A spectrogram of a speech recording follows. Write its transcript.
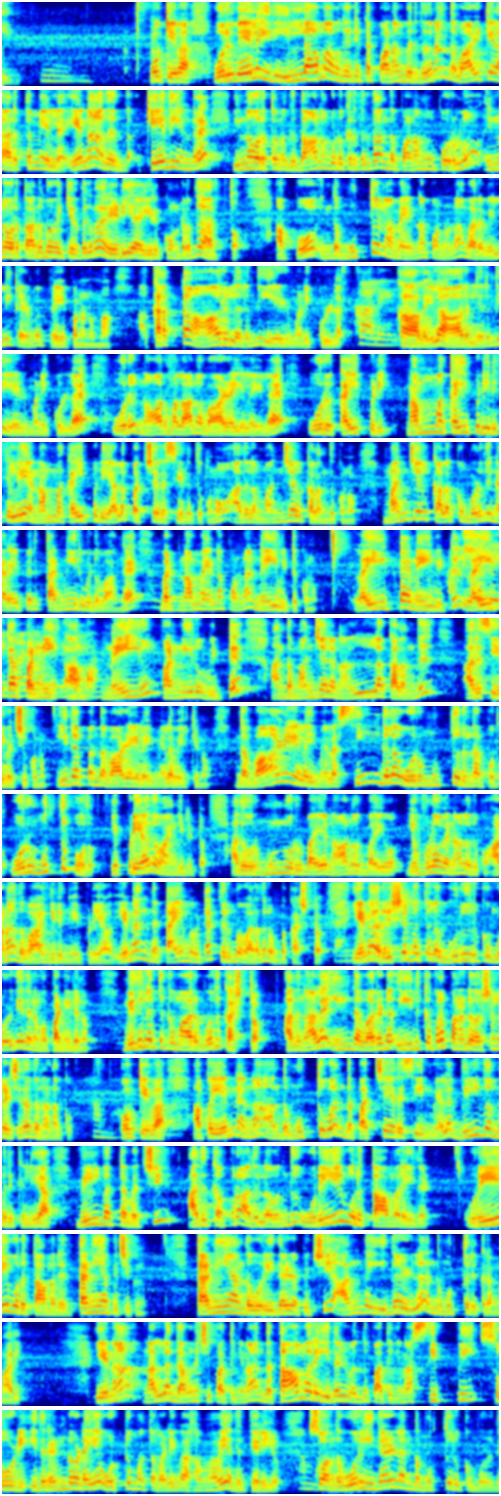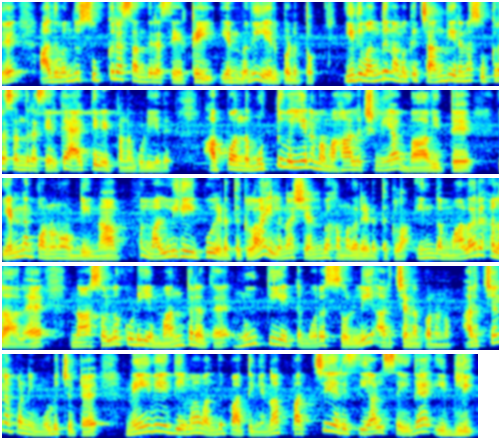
ஓகேவா ஒருவேளை இது இல்லாம அவங்க கிட்ட பணம் இருந்ததுன்னா அந்த வாழ்க்கையில அர்த்தமே இல்லை. ஏன்னா அது கேது என்ற இன்னொருத்தவனுக்கு தானம் கொடுக்கறதுக்கு தான் அந்த பணமும் பொருளும் இன்னொருத்த அனுபவிக்கிறதுக்கு தான் ரெடியா இருக்குன்றது அர்த்தம். அப்போ இந்த முத்து நம்ம என்ன பண்ணணும்னா வர வெள்ளிக்கிழமை ப்ரே பண்ணணுமா? கரெக்டா ஆறுல இருந்து ஏழு மணிக்குள்ள. காலையில். காலையில ஆறுல இருந்து ஏழு மணிக்குள்ள ஒரு நார்மலான வாழை இலையில ஒரு கைப்பிடி நம்ம கைப்பிடி இருக்கு இல்லையா? நம்ம கைப்பிடியால பச்சரிசி எடுத்துக்கணும். அதுல மஞ்சள் கலந்துக்கணும். மஞ்சள் கலக்கும் பொழுது நிறைய பேர் தண்ணீர் விடுவாங்க. பட் நம்ம என்ன பண்ணா நெய் விட்டுக்கணும் லைட்டா நெய் விட்டு அக்ஷதை லைட்டா மாதிரி பண்ணி அதை ready ஆமா பண்ணி. நெய்யும் பன்னீரும் விட்டு அந்த மஞ்சளை நல்லா கலந்து அரிசியை வச்சுக்கணும். இதை இப்ப இந்த வாழை இலை மேல வைக்கணும். இந்த வாழை இலை மேல சிங்கிளா ஒரு முத்து இருந்தா போதும். ஒரு முத்து போதும். எப்படியாவது வாங்கிட்டுட்டோம். அது ஒரு முந்நூறு ரூபாயோ நானூறு ரூபாயோ எவ்வளவு வேணாலும் இருக்கும். ஆனா அதை வாங்கிடுங்க எப்படியாவது. ஏன்னா இந்த டைமை விட்டா திரும்ப வர்றது ரொம்ப கஷ்டம். ஏன்னா ரிஷபத்துல குரு இருக்கும் பொழுதே இதை நம்ம பண்ணிடணும். மிதுனத்துக்கு மாறும்போது கஷ்டம். அதனால இந்த வருடம் இதுக்கப்புறம் பன்னெண்டு வருஷம் கழிச்சு தான் அது நடக்கும். ஓகேவா அப்ப என்னன்னா அந்த முத்துவை அந்த பச்சை அரிசியின் மேல வில்வம் இருக்கு இல்லையா? வில்வத்தை வச்சு அதுக்கப்புறம் அதுல வந்து ஒரே ஒரு தாமரை இதழ். ஒரே ஒரு தாமரை தனியா பிச்சுக்கணும். தனியா அந்த ஒரு இதழை பிச்சு அந்த இதழ்ல அந்த முத்து இருக்கிற மாதிரி. ஏன்னா நல்லா கவனிச்சு பார்த்தீங்கன்னா அந்த தாமரை இதழ் வந்து பார்த்தீங்கன்னா சிப்பி சோழி இது ரெண்டோடைய ஒட்டுமொத்த வடிவாகவே அது தெரியும். ஸோ அந்த ஒரு இதழ்ல அந்த முத்து இருக்கும் பொழுது அது வந்து சுக்கிர சந்திர சேர்க்கை என்பது ஏற்படுத்தும். இது வந்து நமக்கு சந்திரனை சுக்கிர சந்திர சேர்க்கை ஆக்டிவேட் பண்ணக்கூடியது. அப்போ அந்த முத்துவையே நம்ம மகாலட்சுமியா பாவித்து என்ன பண்ணணும் அப்படின்னா மல்லிகை பூ எடுத்துக்கலாம் இல்லைன்னா செண்பக மலர் எடுத்துக்கலாம். இந்த மலர்களால் நான் சொல்லக்கூடிய மந்திரத்தை நூற்றி எட்டு முறை சொல்லி அர்ச்சனை பண்ணணும். அர்ச்சனை பண்ணி முடிச்சுட்டு நெய்வேத்தியமாக வந்து பார்த்தீங்கன்னா பச்சை அரிசியால் செய்த இட்லி.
